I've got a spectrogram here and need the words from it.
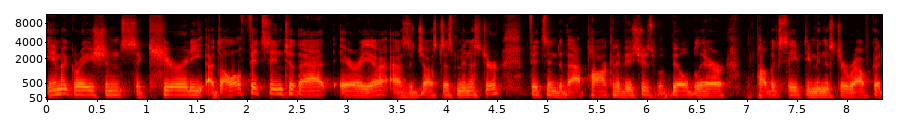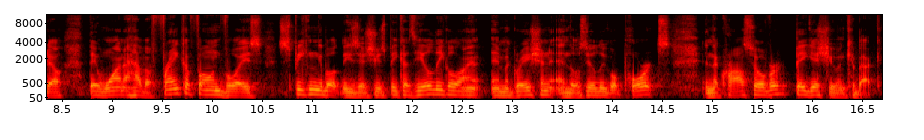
immigration, security, it all fits into that area as a justice minister, fits into that pocket of issues with Bill Blair, the public safety minister Ralph Goodale. They want to have a francophone voice speaking about these issues because the illegal immigration and those illegal ports and the crossover, big issue in Quebec.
